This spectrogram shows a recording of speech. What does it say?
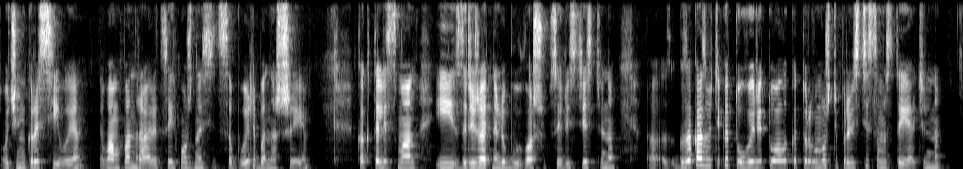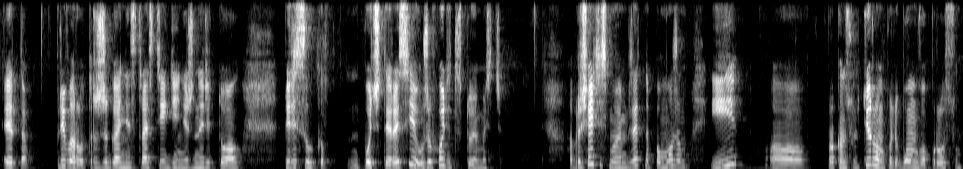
очень красивые, вам понравится, их можно носить с собой либо на шее как талисман и заряжать на любую вашу цель, естественно. Э, заказывайте готовые ритуалы, которые вы можете провести самостоятельно. Это приворот, разжигание страсти и денежный ритуал. Пересылка почтой России уже входит в стоимость. Обращайтесь, мы вам обязательно поможем и э, проконсультируем по любому вопросу.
